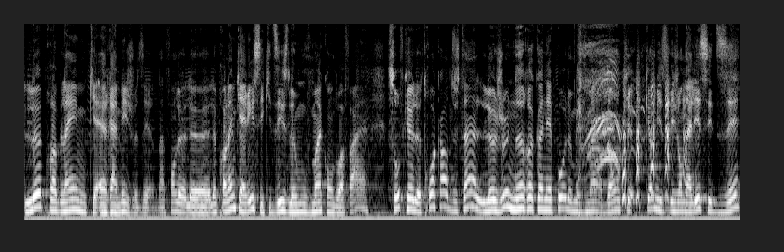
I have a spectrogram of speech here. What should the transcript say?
le problème qui est ramé, je veux dire. Dans le fond, le, le- le problème qui arrive, c'est qu'ils disent le mouvement qu'on doit faire. Sauf que le trois quarts du temps, le jeu ne reconnaît pas le mouvement. Donc, comme ils- les journalistes ils disaient,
